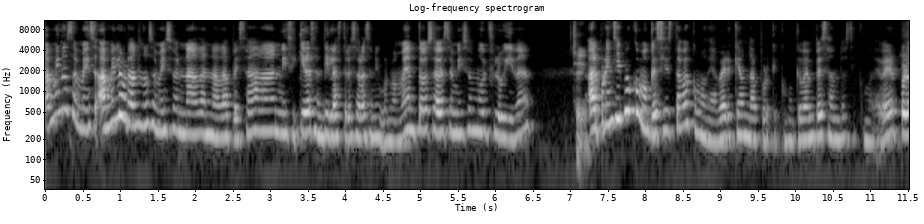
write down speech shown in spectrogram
a mí no se me hizo, a mí la verdad no se me hizo nada, nada pesada, ni siquiera sentí las tres horas en ningún momento, o sea, se me hizo muy fluida. Sí. Al principio como que sí estaba como de a ver qué onda, porque como que va empezando así como de a ver, pero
